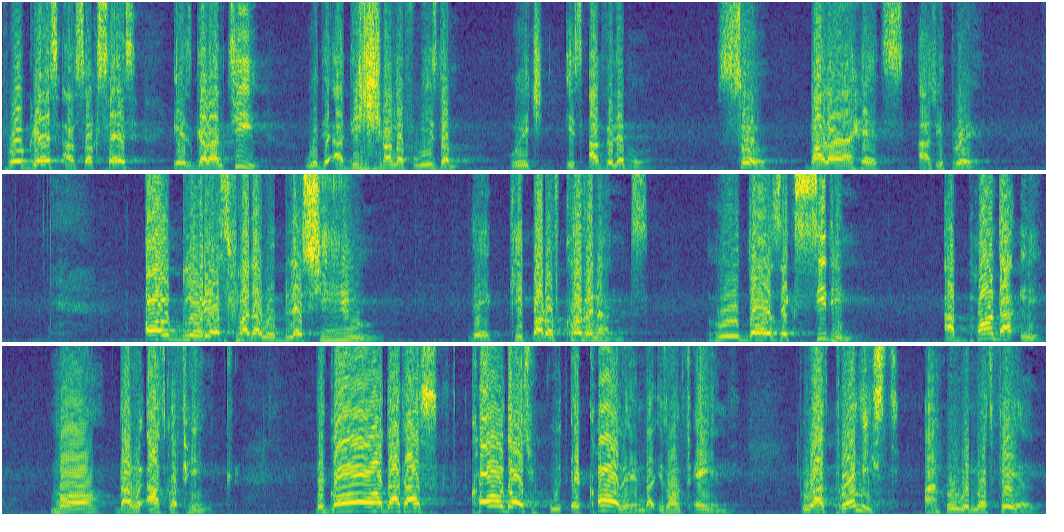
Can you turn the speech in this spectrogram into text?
progress and success is guaranteed with the addition of wisdom which is available. So, bow our heads as we pray. All glorious Father, we bless you, the keeper of covenant, who does exceeding abundantly more than we ask of him. The God that has called us with a calling that is unfeigned, who has promised and who will not fail.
